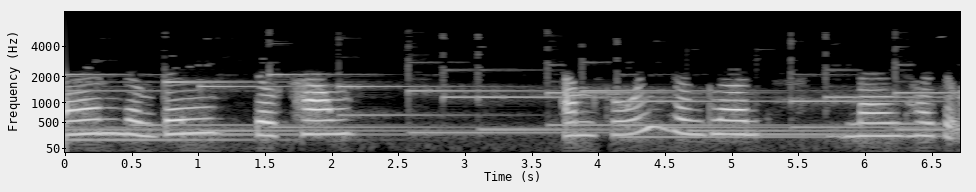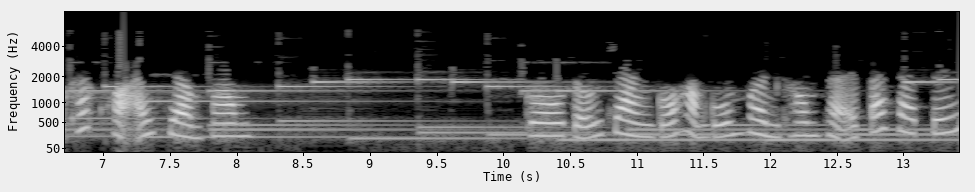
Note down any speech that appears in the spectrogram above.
Em đừng đi, được không? Âm cuối ngưng lên, mang theo sự khắc khoải trầm phong. Cô tưởng rằng cổ họng của mình không thể phát ra tiếng.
